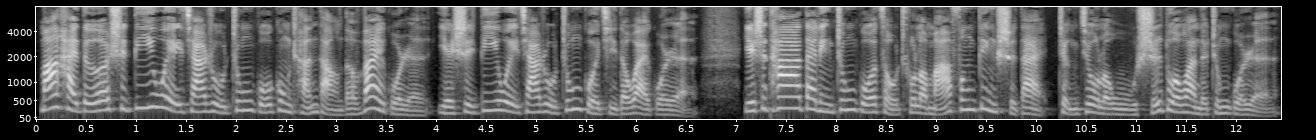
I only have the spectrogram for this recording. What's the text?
马海德是第一位加入中国共产党的外国人，也是第一位加入中国籍的外国人，也是他带领中国走出了麻风病时代，拯救了五十多万的中国人。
